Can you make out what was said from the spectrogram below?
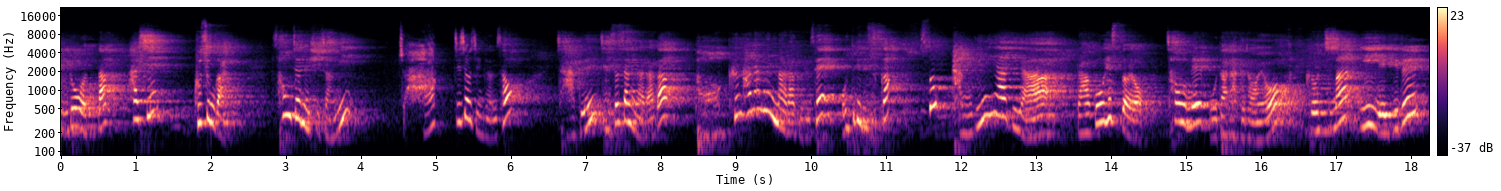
이루었다 하신 그 순간 성전의 휘장이 쫙 찢어지면서 작은 제사장 나라가 더 큰 하나님 나라 그릇에 어떻게 됐을까? 쏙 담긴 이야기야 라고 했어요. 처음에 못 알아들어요. 그렇지만 이 얘기를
